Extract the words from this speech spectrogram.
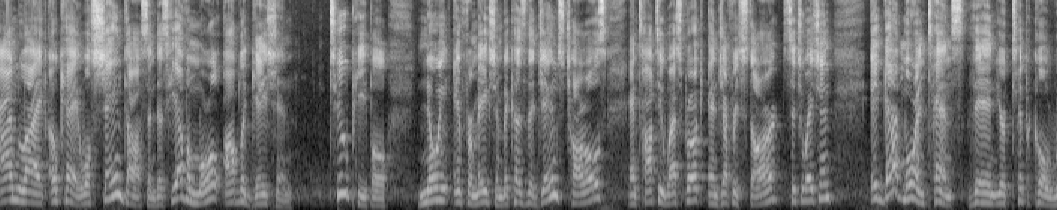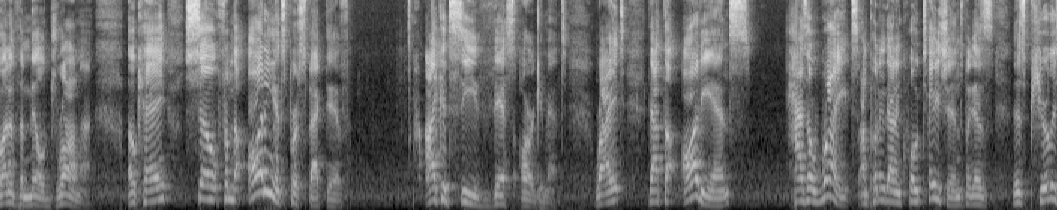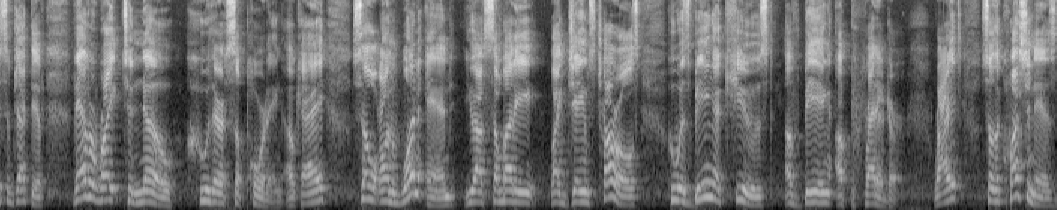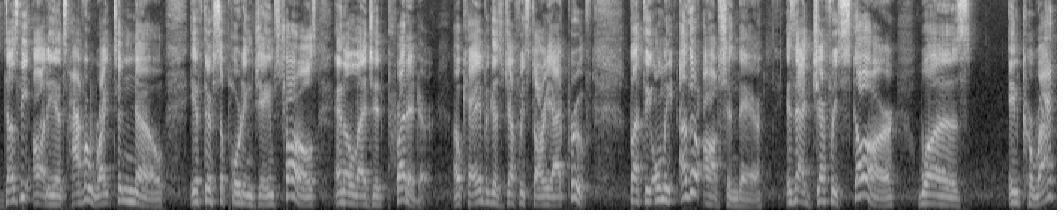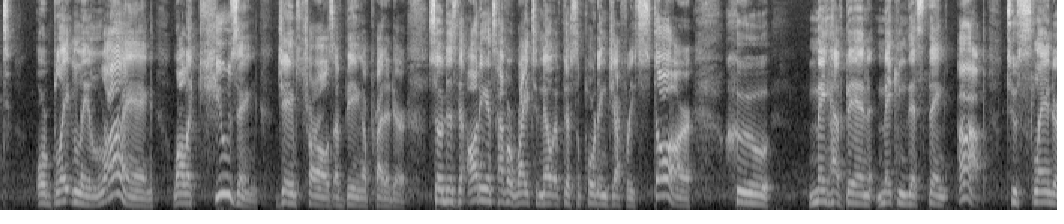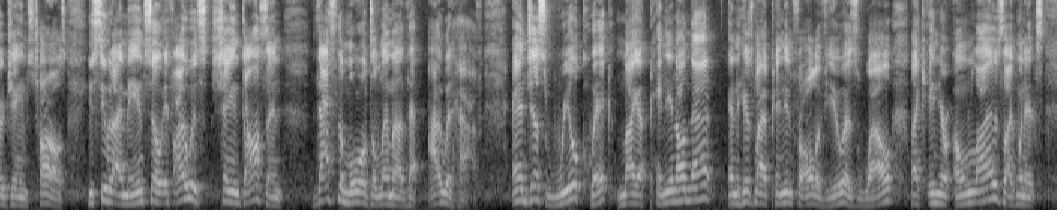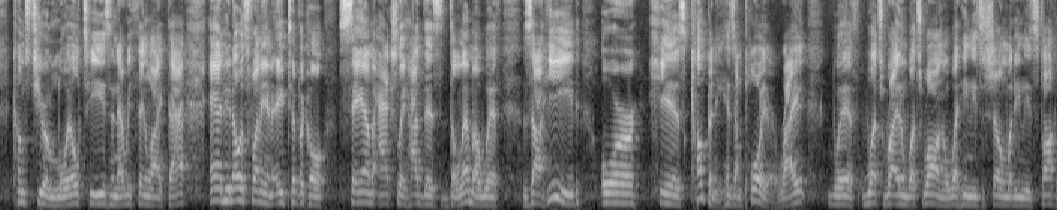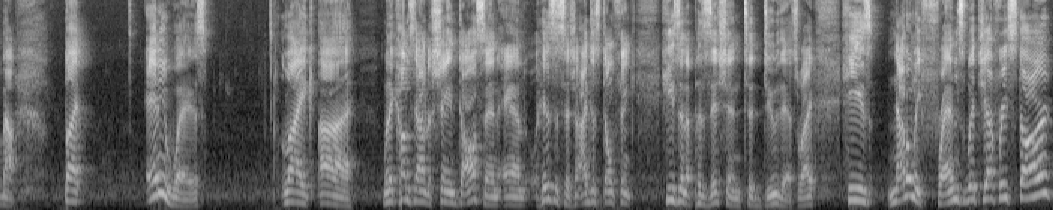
I'm like, okay, well, Shane Dawson, does he have a moral obligation to people knowing information because the James Charles and Tati Westbrook and Jeffree Star situation, it got more intense than your typical run-of-the-mill drama, okay? So from the audience perspective, I could see this argument, right? That the audience has a right, I'm putting that in quotations because this is purely subjective, they have a right to know who they're supporting, okay? So on one end, you have somebody like James Charles who was being accused of being a predator, right? So the question is, does the audience have a right to know if they're supporting James Charles, an alleged predator, okay? Because Jeffree Star, he had proof. But the only other option there is that Jeffree Star was incorrect or blatantly lying while accusing James Charles of being a predator. So does the audience have a right to know if they're supporting Jeffree Star, who may have been making this thing up to slander James Charles? You see what I mean? So if I was Shane Dawson, that's the moral dilemma that I would have. And just real quick, my opinion on that, and here's my opinion for all of you as well, like in your own lives, like when it comes to your loyalties and everything like that. And you know what's funny, in Atypical, Sam actually had this dilemma with Zahid or his company, his employer, right? With what's right and what's wrong and what he needs to show and what he needs to talk about. But anyways, like, uh, when it comes down to Shane Dawson and his decision, I just don't think he's in a position to do this, right? He's not only friends with Jeffree Star,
